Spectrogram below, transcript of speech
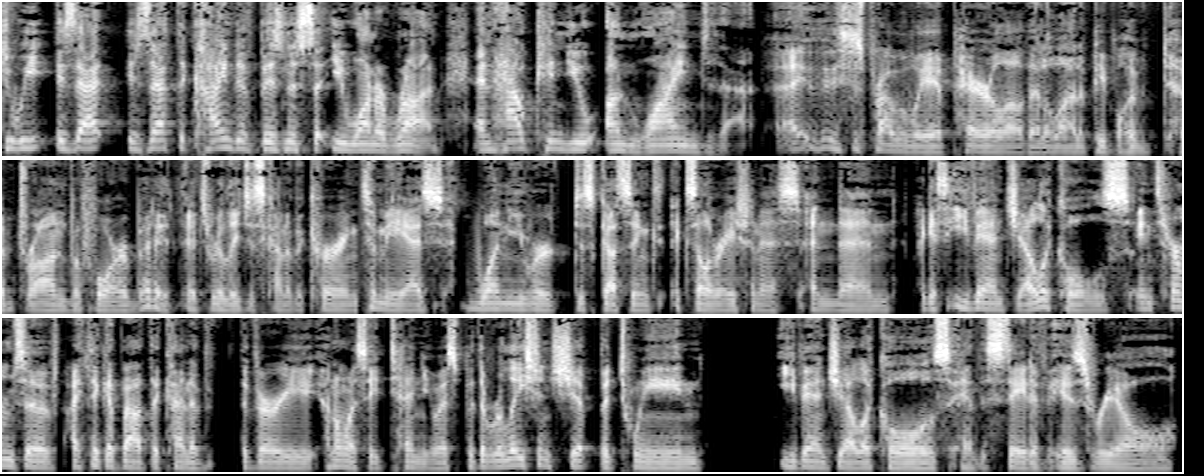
do we is that is that the kind of business that you want to run? And how can you unwind that? I, this is probably a parallel that a lot of people have have drawn before but it, it's really just kind of occurring to me as one you were discussing accelerationists and then i guess evangelicals. In terms of i think about the kind of the very i don't want to say tenuous but the relationship between evangelicals and the state of israel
